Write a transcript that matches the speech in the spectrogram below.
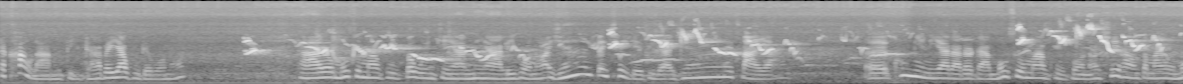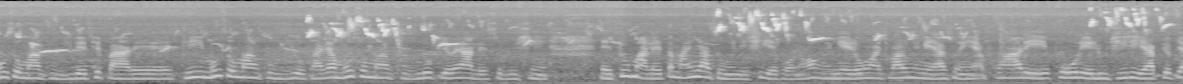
တစ်ခေါက်လားမသိဘူးဒါပဲရောက်ဘူးတယ်ပေါ့နော် ဒါကတော့မုတ်စမကူပတ်ဝန်းကျင်ကနေရာလေးပေါ့နော်အရန်တိတ်ဆိတ်တယ်ဒီလားအရန်လေးပါရအဲခုမြင်နေရတာတော့ဒါမုတ်ဆိုမကူပေါ့နော်ရှေ့ဟောင်းတမိုင်းဝင်မုတ်ဆိုမကူကြီးပဲဖြစ်ပါတယ်ဒီမုတ်ဆိုမကူကြီးကိုဘာကြောင့်မုတ်ဆိုမကူလို့ပြောရလဲဆိုလို့ရှိရင်အဲသူ့မှာလည်းတမိုင်းရဆိုရင်ရှိရပေါ့နော်ငငယ်တုန်းကကျမတို့ငငယ်ရဆိုရင်အဖွားတွေဖိုးတွေလူကြီးတွေကပြောပြ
